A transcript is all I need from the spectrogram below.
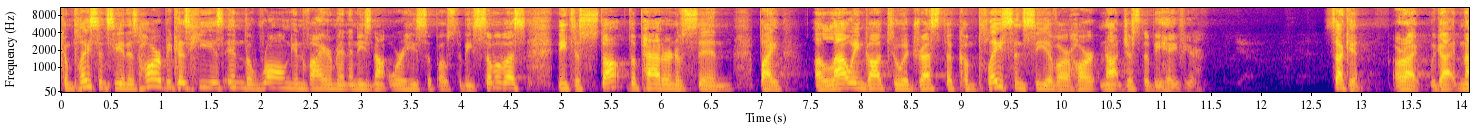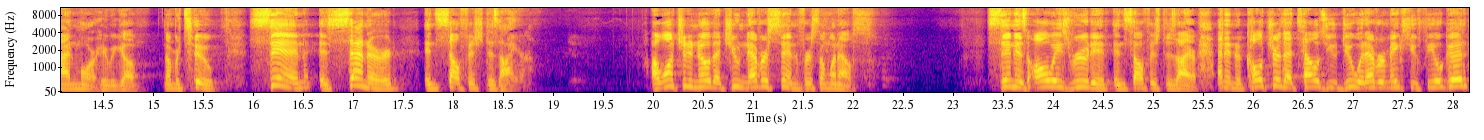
complacency in his heart because he is in the wrong environment and he's not where he's supposed to be. Some of us need to stop the pattern of sin by allowing God to address the complacency of our heart, not just the behavior. Second, all right, we got nine more. Here we go. Number two, sin is centered in selfish desire. I want you to know that you never sin for someone else. Sin is always rooted in selfish desire. And in a culture that tells you do whatever makes you feel good,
